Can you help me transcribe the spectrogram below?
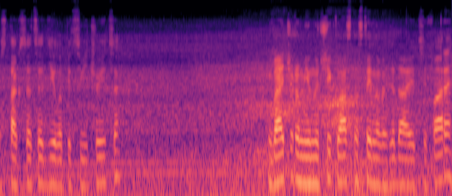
Ось так все це діло підсвічується. Вечором і вночі класно стильно виглядають ці фари.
